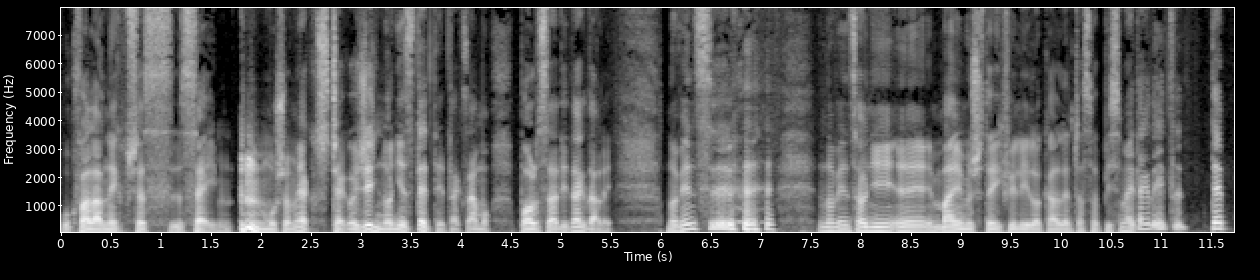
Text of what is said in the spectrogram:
uchwalanych przez Sejm. Muszą jak z czegoś żyć. No niestety, tak samo Polsat i tak dalej. No więc, no więc oni mają już w tej chwili lokalne czasopisma i tak dalej. Te, te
